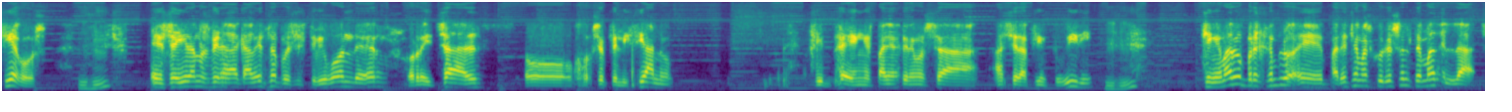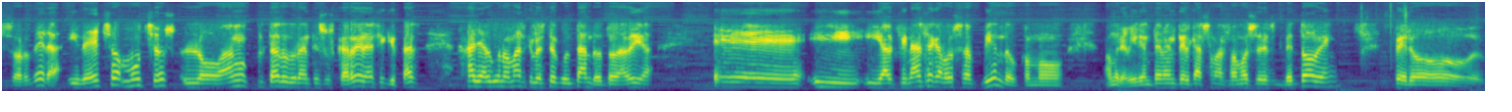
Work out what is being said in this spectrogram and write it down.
ciegos. Enseguida nos viene a la cabeza pues Stevie Wonder, o Ray Charles, o José Feliciano. En España tenemos a, a Serafín Zubiri. Sin embargo, por ejemplo, eh, parece más curioso el tema de la sordera. Y de hecho muchos lo han ocultado durante sus carreras y quizás haya alguno más que lo esté ocultando todavía. Eh, y, y al final se acabó sabiendo, como, hombre, evidentemente el caso más famoso es Beethoven, pero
